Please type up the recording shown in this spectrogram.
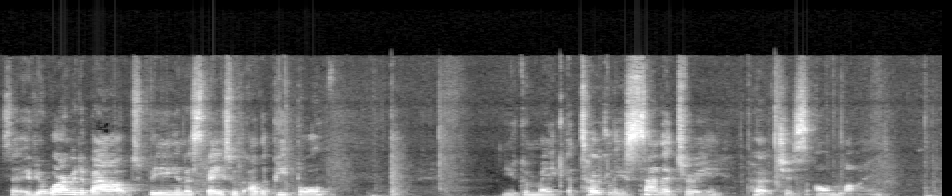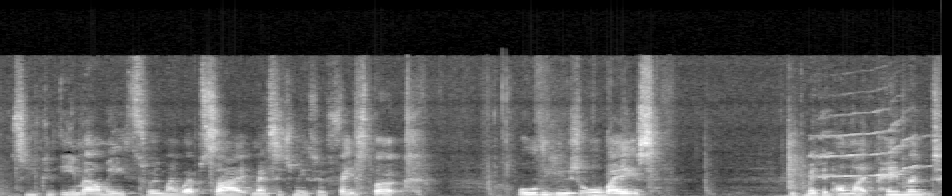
So if you're worried about being in a space with other people, you can make a totally sanitary purchase online. So you can email me through my website, message me through Facebook, all the usual ways. You can make an online payment.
